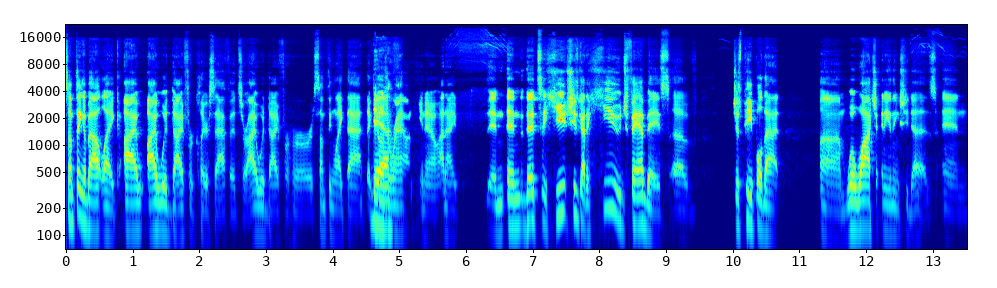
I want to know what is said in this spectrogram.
something about like I I would die for Claire Saffitz, or I would die for her, or something like that that goes around, you know. And I and and that's a huge. She's got a huge fan base of just people that um, will watch anything she does, and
